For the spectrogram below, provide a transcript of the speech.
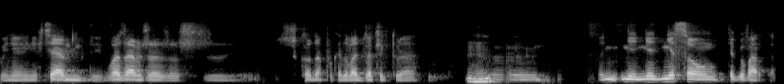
Bo nie, nie chciałem nigdy, uważałem, że, że, szkoda pokazywać rzeczy, które mhm. y, nie, nie, nie są tego warte.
